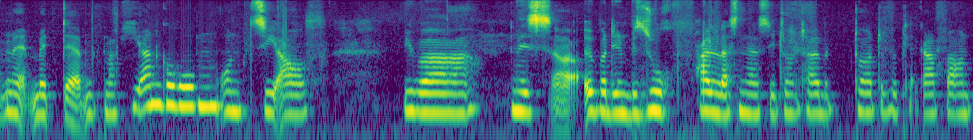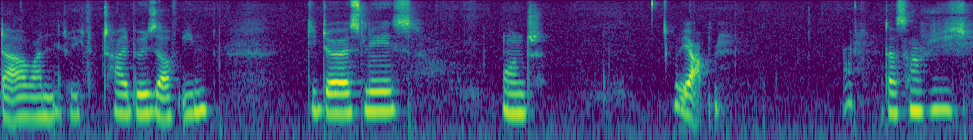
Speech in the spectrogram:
mit, mit, der, mit Magie angehoben und sie auf über, Miss, äh, über den Besuch fallen lassen, dass die total Torte bekleckert war. Und da waren natürlich total böse auf ihn, die Dursleys. Und ja, das natürlich,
